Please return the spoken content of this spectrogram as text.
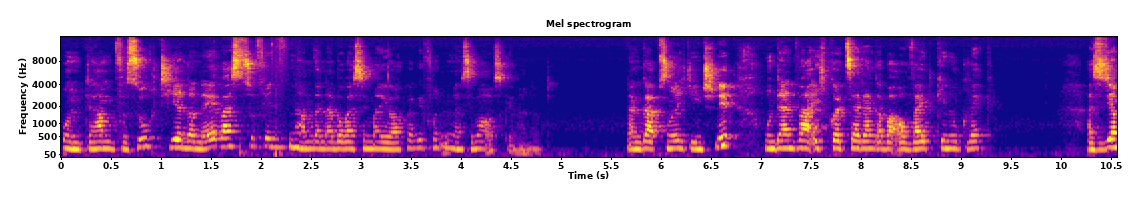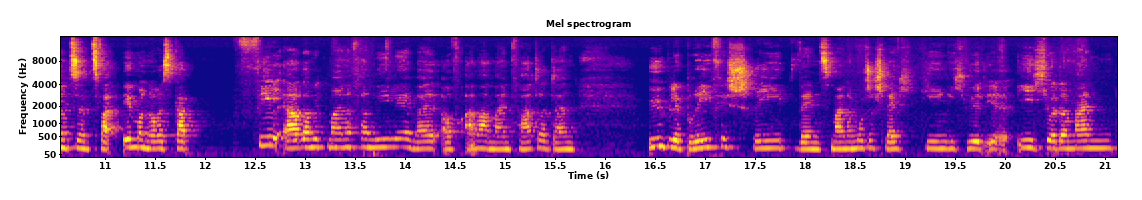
Und haben versucht, hier in der Nähe was zu finden, haben dann aber was in Mallorca gefunden, dann sind wir ausgewandert. Dann gab es einen richtigen Schnitt und dann war ich Gott sei Dank aber auch weit genug weg. Also die haben dann zwar immer noch, es gab viel Ärger mit meiner Familie, weil auf einmal mein Vater dann üble Briefe schrieb, wenn es meiner Mutter schlecht ging, ich würde ihr, ich oder mein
